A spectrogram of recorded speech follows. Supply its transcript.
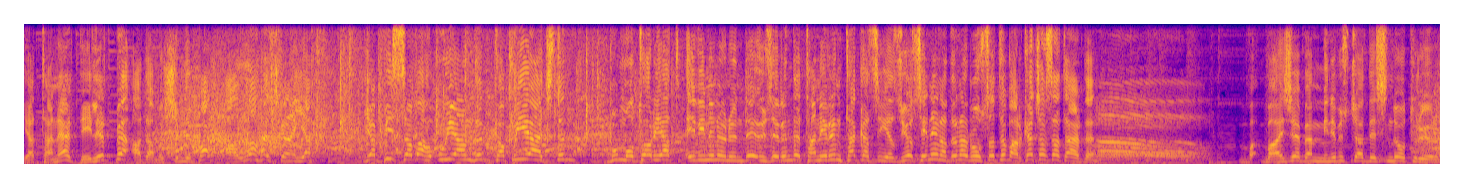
Ya Taner delirtme adamı şimdi bak Allah aşkına ya. Ya bir sabah uyandın kapıyı açtın. Bu motor yat evinin önünde üzerinde Taner'in takası yazıyor. Senin adına ruhsatı var kaça satardın? Ba- Bayce ben minibüs caddesinde oturuyorum.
